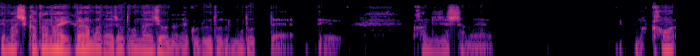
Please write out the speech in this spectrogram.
で、まあ仕方ないから、またちょっと同じようなね、こうルートで戻ってっていう感じでしたね。まあ、かわ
